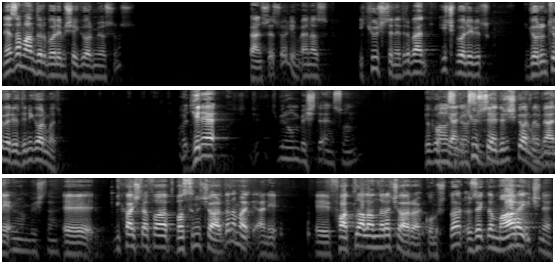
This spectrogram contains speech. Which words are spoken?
ne zamandır böyle bir şey görmüyorsunuz? Ben size söyleyeyim en az 2-3 senedir ben hiç böyle bir görüntü verildiğini görmedim. Yine 2015'te en son. yok yok bazı yani 2-3 gazeteci- senedir hiç görmedim. Tabii, Yani 2015'te. e, birkaç defa basını çağırdılar ama yani e, farklı alanlara çağırarak konuştular. Özellikle mağara içine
